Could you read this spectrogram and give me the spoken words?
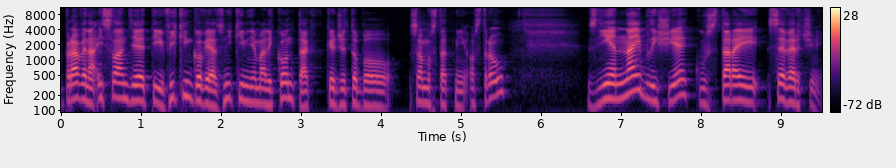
práve na Islande tí vikingovia s nikým nemali kontakt, keďže to bol samostatný ostrov, znie najbližšie ku starej severčiny.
